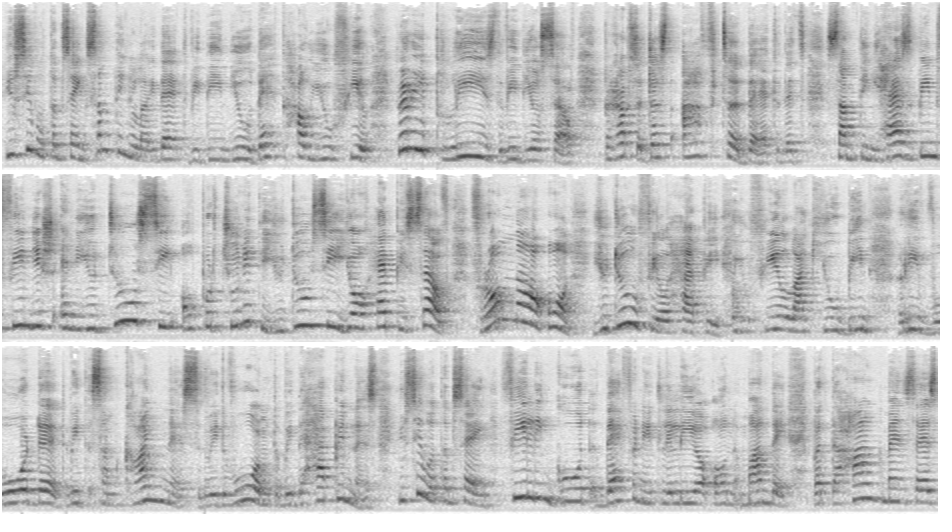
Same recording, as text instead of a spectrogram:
you see what I'm saying? Something like that within you, that how you feel, very pleased with yourself. Perhaps just after that, that something has been finished, and you do see opportunity, you do see your happy self. From now on, you do feel happy. You feel like you've been rewarded with some kind kindness, with warmth, with happiness. You see what I'm saying? Feeling good, definitely, Leo, on Monday. But the hangman says,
